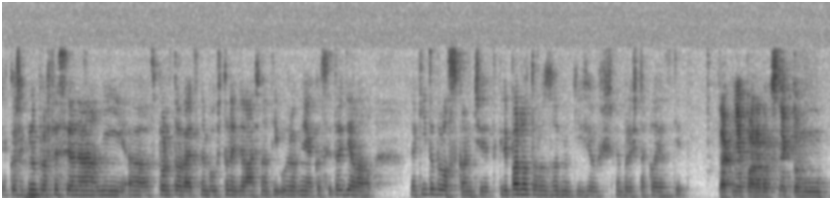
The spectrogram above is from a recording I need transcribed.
jako řeknu, hmm. profesionální uh, sportovec, nebo už to neděláš na té úrovni, jako si to dělal. Jaký to bylo skončit? Kdy padlo to rozhodnutí, že už nebudeš takhle jezdit? Tak mě paradoxně k tomu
